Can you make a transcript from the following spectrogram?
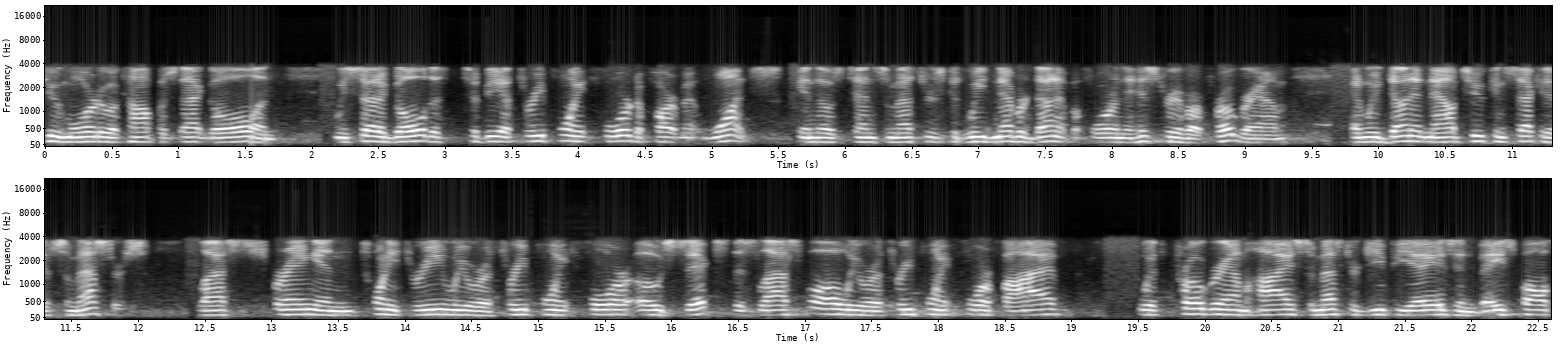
two more to accomplish that goal. And we set a goal to, to be a 3.4 department once in those 10 semesters because we'd never done it before in the history of our program and we've done it now two consecutive semesters. Last spring in 23, we were a 3.406. This last fall, we were a 3.45 with program high semester GPAs in baseball,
